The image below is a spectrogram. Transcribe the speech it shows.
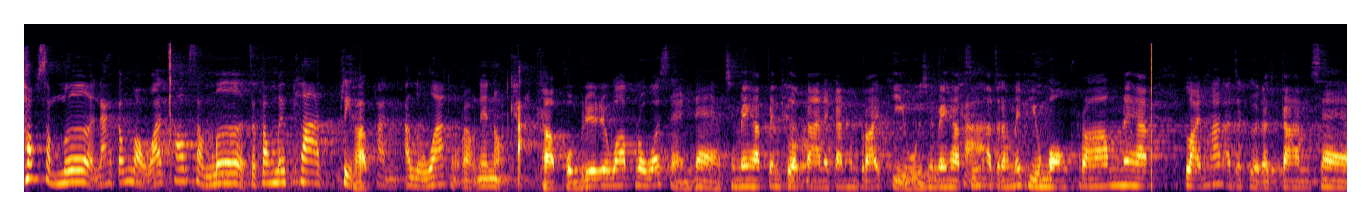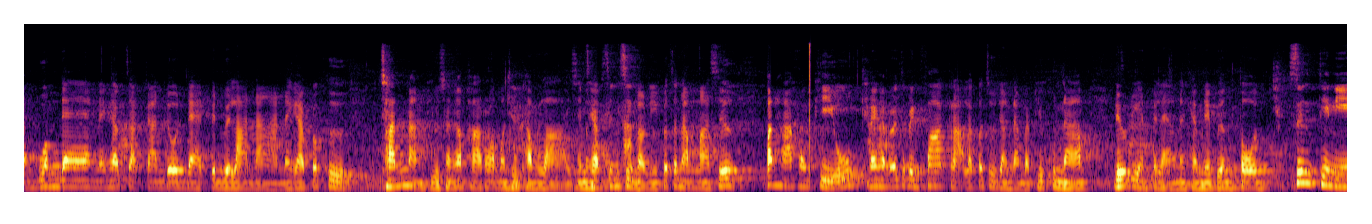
ชอบซัมเมอร์นะต้องบอกว่าชอบซัมเมอร์จะต้องไม่พลาดผลิตภัณฑ์อโลวาของเราแน่นอนค่ะ ครับ ผมเรียกได้ว่าเพราะว่าแสงแดดใช่ไหมครับ เป็นตัวการในการทำร้ายผิวใช่ไหมครับค่ะซึ่งอาจจะทำให้ผิวมองคล้ำนะครับ หลายท่านอาจจะเกิดอาการแสบบวมแดงนะครับค่ะจากการโดนแดดเป็นเวลานานนะครับก็คือชั้นหนังผิวชั้นกระพร้าเรามันถูกทำลายใช่ไหมครับใช่ซึ่งค่ะสิ่งเหล่านี้ก็จะนำมาซึ่งปัญหาของผิวค่ะนะครับไม่ว่าจะเป็นฝ้ากระแล้วก็จุดด่างดำแบบที่คุณน้ำได้เรียนไปแล้วนะครับในเบื้องต้น ซึ่งทีนี้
